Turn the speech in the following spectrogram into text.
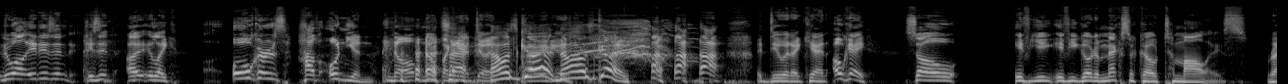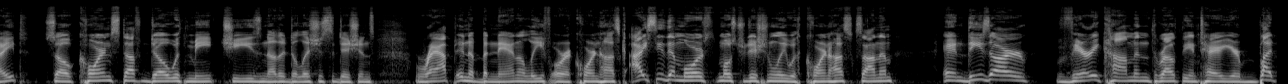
well, it isn't. Is it uh, like ogres have onion? No, no, I can't do it. That was good. No, that was good. I do what I can. Okay, so if you if you go to Mexico, tamales, right? So corn stuffed dough with meat, cheese, and other delicious additions, wrapped in a banana leaf or a corn husk. I see them more most traditionally with corn husks on them, and these are very common throughout the entire year. But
